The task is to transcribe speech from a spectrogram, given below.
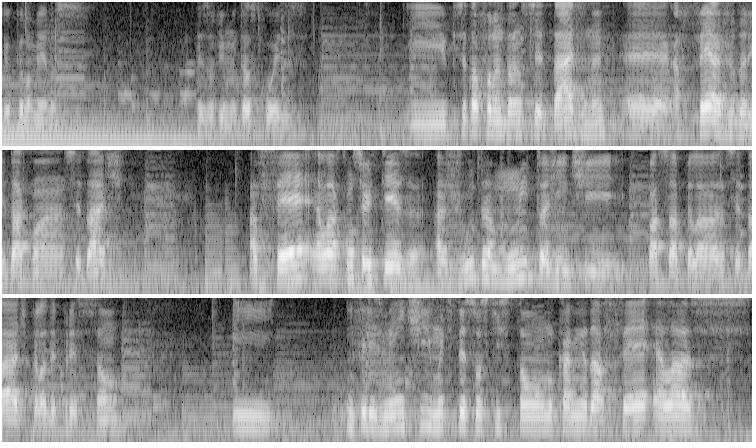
Eu, pelo menos, resolvi muitas coisas. E o que você está falando da ansiedade, né? É, a fé ajuda a lidar com a ansiedade. A fé, ela com certeza ajuda muito a gente passar pela ansiedade, pela depressão. E infelizmente, muitas pessoas que estão no caminho da fé, elas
